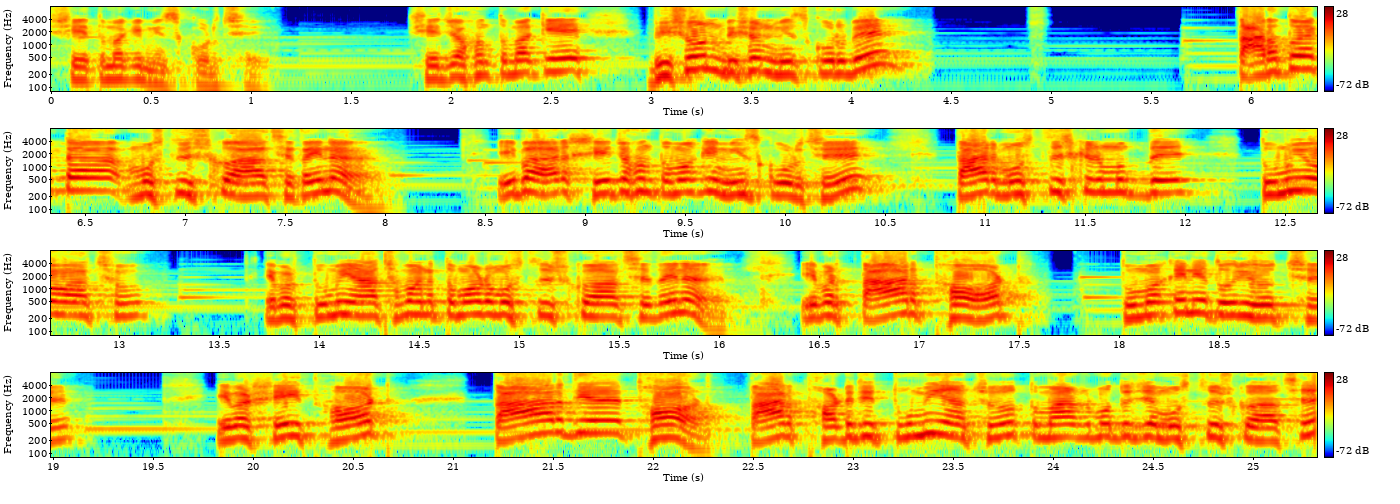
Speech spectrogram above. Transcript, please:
সে তোমাকে মিস করছে। সে যখন তোমাকে ভীষণ ভীষণ মিস করবে, তারও তো একটা মস্তিষ্ক আছে, তাই না? এবার সে যখন তোমাকে মিস করছে, তার মস্তিষ্কের মধ্যে তুমিও আছো। এবার তুমি আছো মানে তোমারও মস্তিষ্ক আছে, তাই না? এবার তার থট তোমাকে নিয়ে তৈরি হচ্ছে। এবার সেই থট তার যে থট তার থটে যে তুমি আছো, তোমার মধ্যে যে মস্তিষ্ক আছে,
